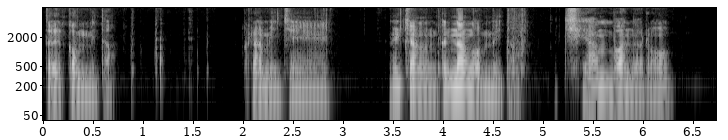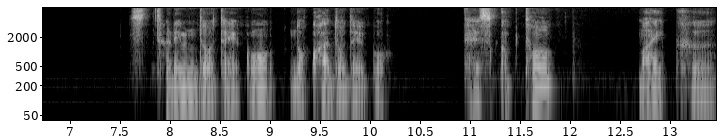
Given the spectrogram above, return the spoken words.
뜰 겁니다. 그럼 이제 설정은 끝난 겁니다. 터치 한 번으로 스트림도 되고 녹화도 되고 데스크톱 마이크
